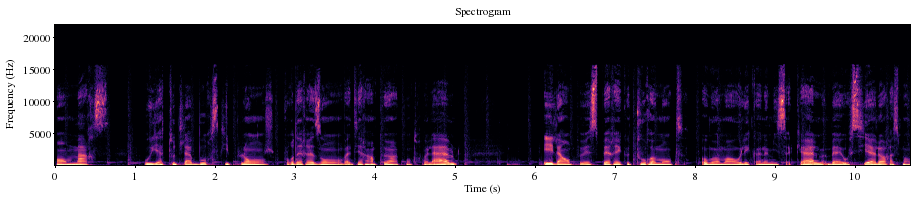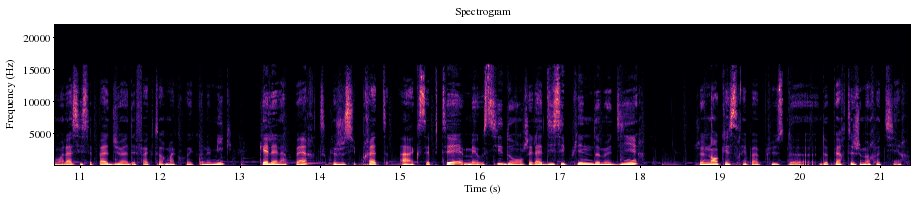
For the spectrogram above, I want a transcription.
en mars, où il y a toute la bourse qui plonge pour des raisons, on va dire, un peu incontrôlables, et là, on peut espérer que tout remonte au moment où l'économie se calme. Ben aussi, alors, à ce moment-là, si c'est pas dû à des facteurs macroéconomiques, quelle est la perte que je suis prête à accepter, mais aussi dont j'ai la discipline de me dire, je n'encaisserai pas plus de, pertes et je me retire.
